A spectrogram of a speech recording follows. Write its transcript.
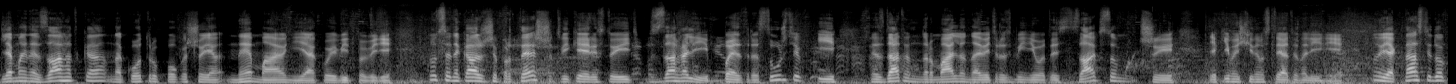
для мене загадка, на котру поки що я не маю ніякої відповіді. Ну це не кажучи про те, що твій керрі стоїть взагалі без ресурсів і не здатен нормально навіть розмінюватись з Аксом чи якимось чином стояти на лінії. Ну і як наслідок,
